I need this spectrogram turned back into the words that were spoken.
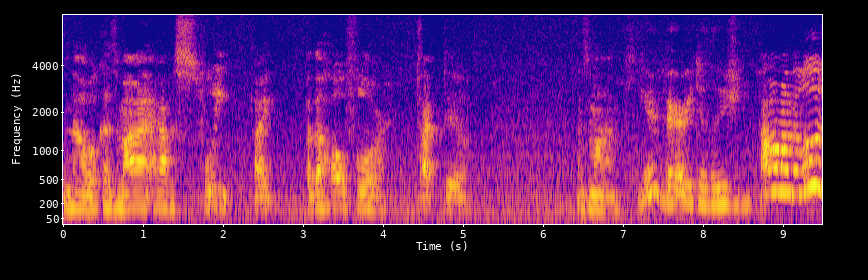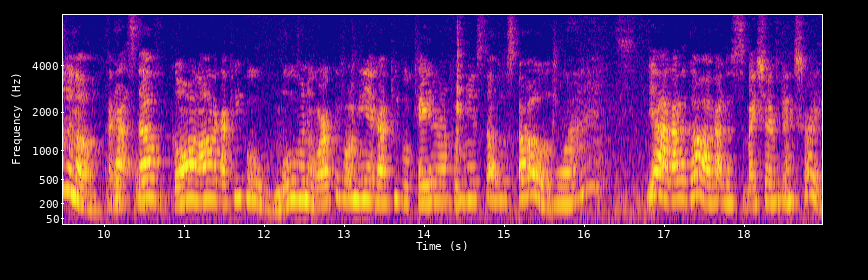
No, because mine, I have a suite, like the whole floor type deal. It's mine. You're very delusional. How am I delusional? I got stuff going on. I got people moving and working for me. I got people catering for me and stuff. Let's go. What? Yeah, I gotta go. I gotta just make sure everything's straight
